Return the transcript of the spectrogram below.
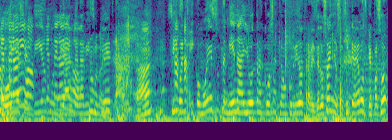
¿Quién te Hoy es dijo? el Día ¿Quién te lo Mundial dijo? de la me Bicicleta. ¿Ah? Sí, bueno, y como eso también hay otras cosas que han ocurrido a través de los años. Así que vemos qué pasó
